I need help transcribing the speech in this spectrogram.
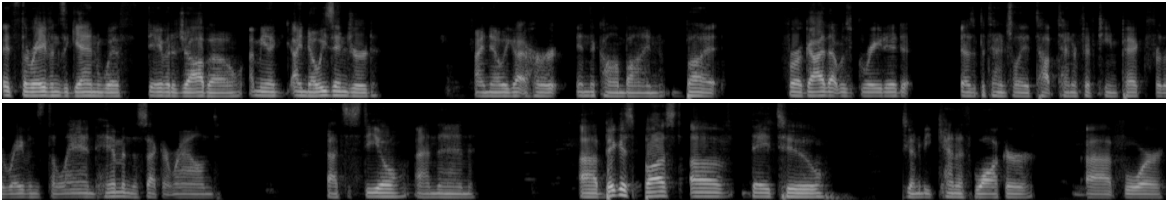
it's the Ravens again with David Ojabo. I mean, I, I know he's injured. I know he got hurt in the combine, but for a guy that was graded as potentially a top 10 or 15 pick for the Ravens to land him in the second round, that's a steal. And then uh, biggest bust of day two is going to be Kenneth Walker uh, for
